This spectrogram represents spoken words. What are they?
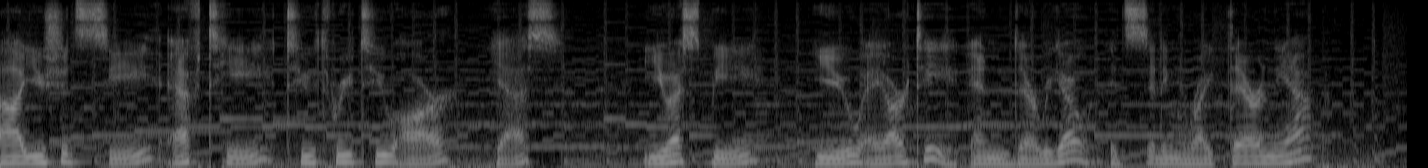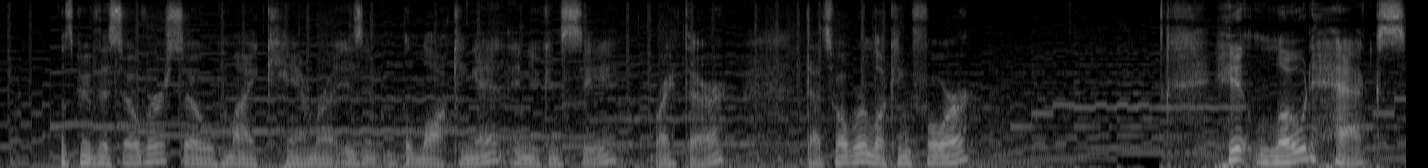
Uh, you should see FT232R. Yes. USB UART. And there we go. It's sitting right there in the app. Let's move this over so my camera isn't blocking it and you can see right there. That's what we're looking for. Hit load hex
